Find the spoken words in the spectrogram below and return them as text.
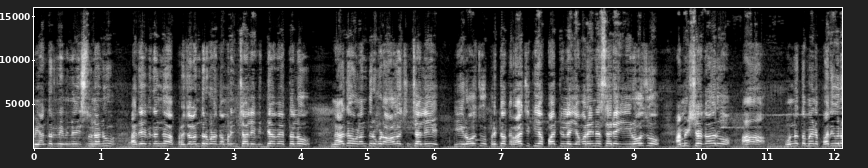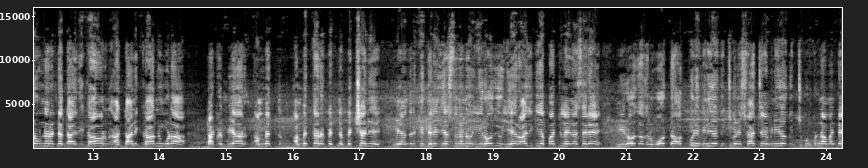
మీ అందరిని విన్నవిస్తున్నాను. అదేవిధంగా ప్రజలందరూ కూడా గమనించాలి విద్యావేత్తలు మేధావులందరూ కూడా ఆలోచించాలి. ఈ రోజు ప్రతి ఒక్క రాజకీయ పార్టీలో ఎవరైనా సరే ఈరోజు అమిత్ షా గారు ఆ ఉన్నతమైన పదవిలో ఉన్నారంటే దానికి కావ దానికి కారణం కూడా డాక్టర్ బిఆర్ అంబేద్ అంబేద్కర్ పెట్టిన భిక్షని మీ అందరికీ తెలియజేస్తున్నాను. ఈ రోజు ఏ రాజకీయ పార్టీలు అయినా సరే ఈ రోజు అసలు ఓటు హక్కుని వినియోగించుకొని స్వేచ్ఛగా వినియోగించుకుంటున్నామంటే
